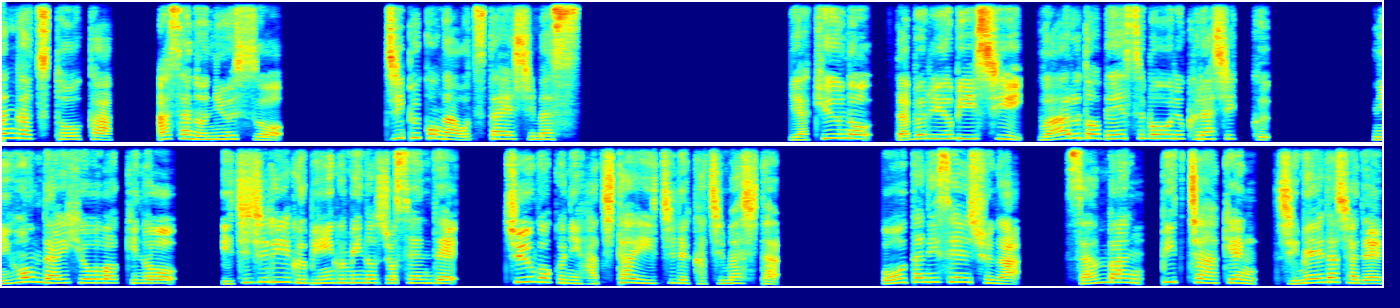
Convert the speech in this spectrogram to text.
3月10日朝のニュースをジプコがお伝えします。野球の WBC ワールドベースボールクラシック。日本代表は昨日、1次リーグ B 組の初戦で中国に8対1で勝ちました。大谷選手が3番ピッチャー兼指名打者で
